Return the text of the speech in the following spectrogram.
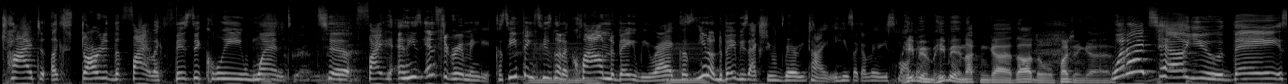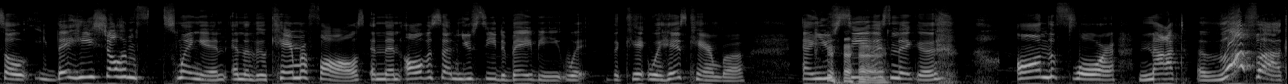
tried to like started the fight, like physically went to fight, and he's Instagramming it because he thinks he's gonna Mm. clown DaBaby, right? Because you know DaBaby's actually very tiny. He's like a very small. He man. been he been knocking guys out though, punching guys. When I tell you they so they he show him swinging and then the camera falls and then all of a sudden you see DaBaby with the ca- with his camera and you see this nigga on the floor knocked the fuck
